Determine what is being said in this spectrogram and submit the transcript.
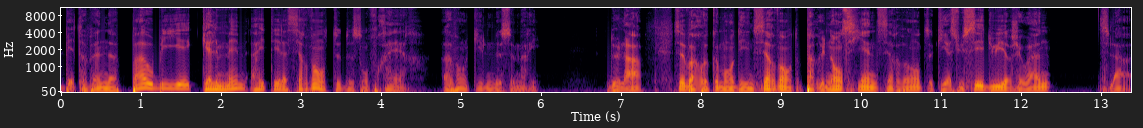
Beethoven n'a pas oublié qu'elle-même a été la servante de son frère avant qu'il ne se marie. De là, savoir recommander une servante par une ancienne servante qui a su séduire Johann, cela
